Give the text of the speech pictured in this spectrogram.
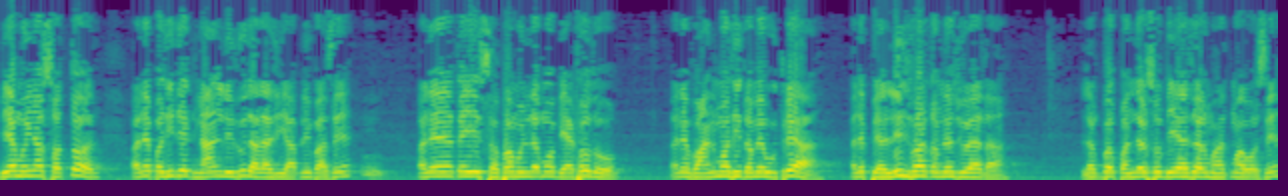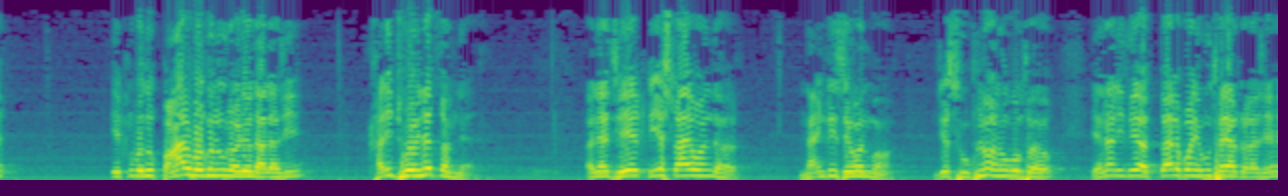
બે મહિના સત્તર અને પછી જે જ્ઞાન લીધું દાદાજી આપની પાસે. અને તે સભા મંડપમાં બેઠો હતો. અને વાનમાંથી તમે ઉતર્યા. અને પહેલી જ વાર તમને જોયા હતા. લગભગ પંદરસો બે હજાર મહાત્માઓ હશે એટલું બધું પાર વગરનું રડ્યો દાદાજી. ખાલી જોઈને જ તમને. અને જે ટેસ્ટ આવ્યો અંદર નાઇન્ટી સેવનમાં જે સુખનો અનુભવ થયો એના લીધે અત્યારે પણ એવું થયા કરે છે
